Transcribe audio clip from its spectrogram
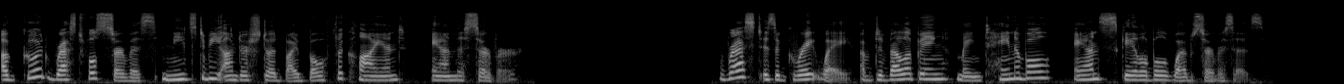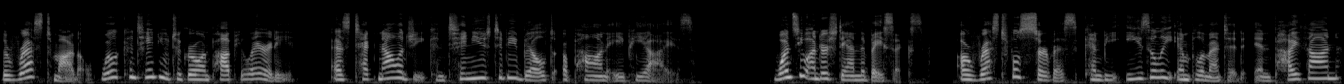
a good RESTful service needs to be understood by both the client and the server. REST is a great way of developing maintainable and scalable web services. The REST model will continue to grow in popularity as technology continues to be built upon APIs. Once you understand the basics, a RESTful service can be easily implemented in Python,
